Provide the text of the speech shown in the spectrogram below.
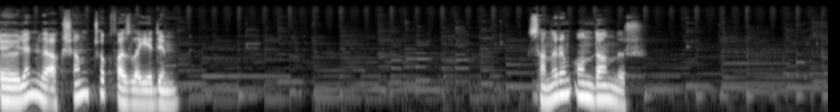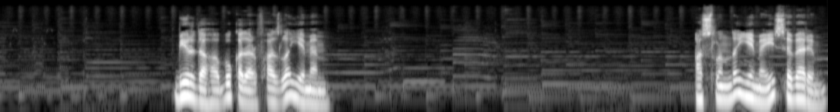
Öğlen ve akşam çok fazla yedim. Sanırım ondandır. Bir daha bu kadar fazla yemem. Aslında yemeği severim.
